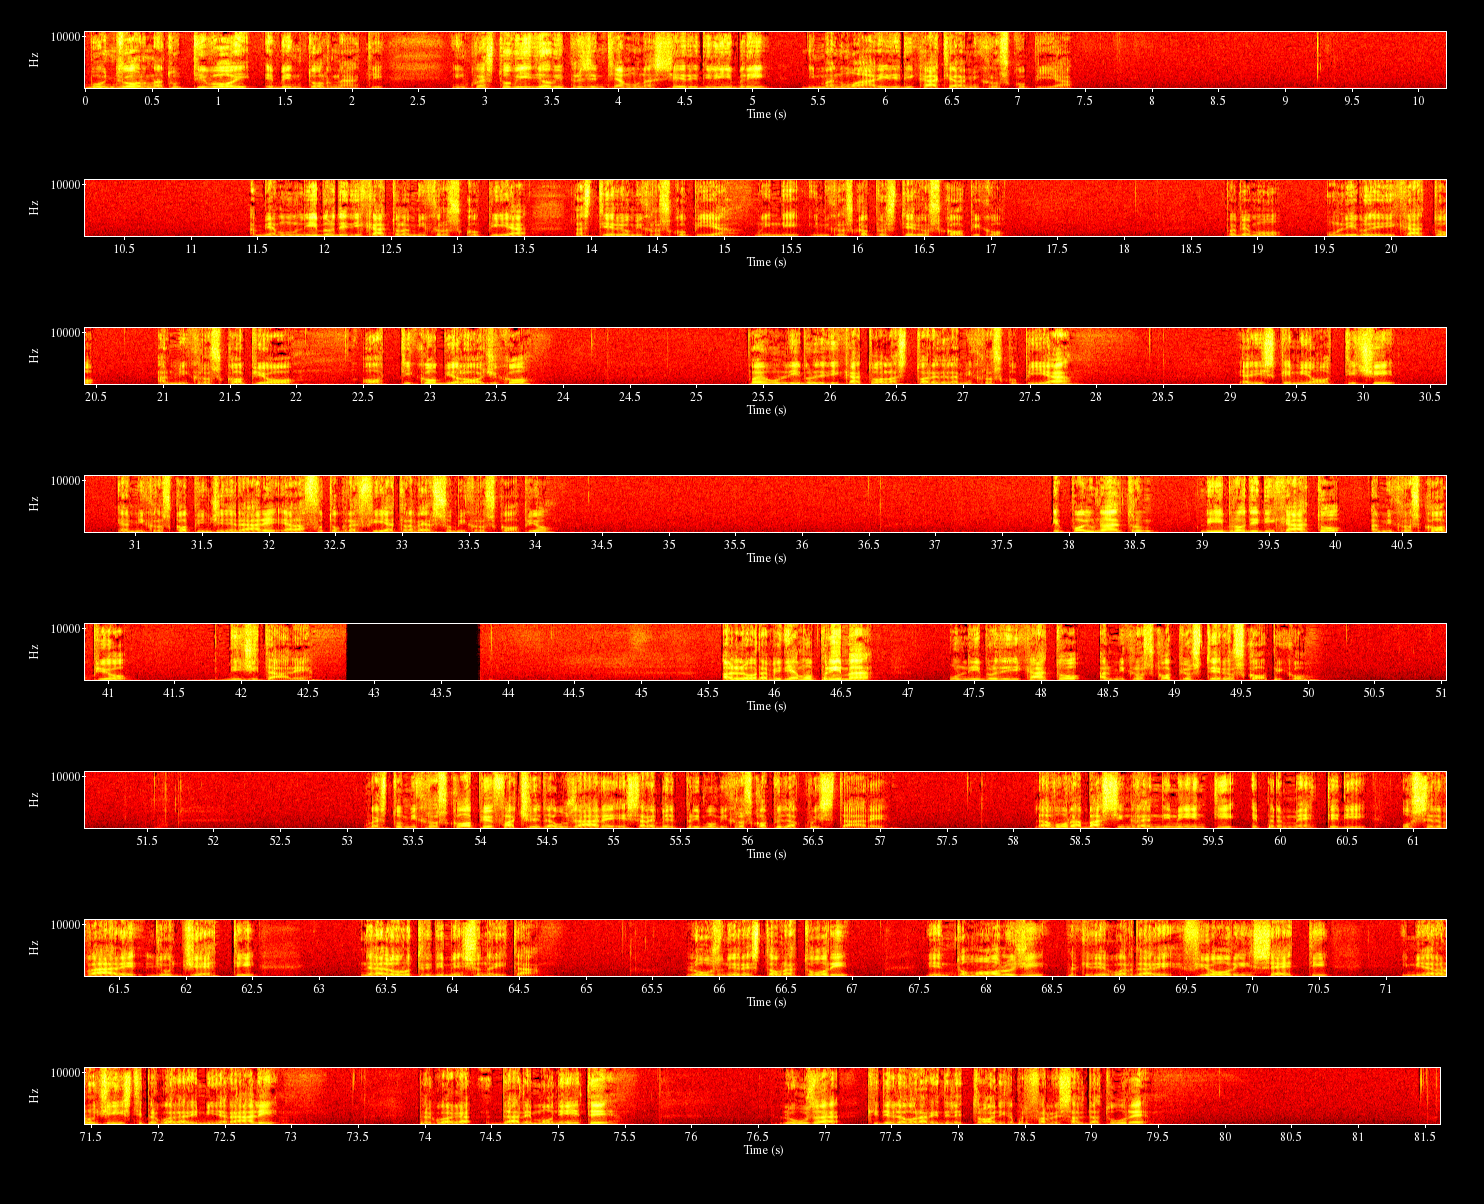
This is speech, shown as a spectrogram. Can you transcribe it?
Buongiorno a tutti voi e bentornati. In questo video vi presentiamo una serie di libri, di manuali dedicati alla microscopia. Abbiamo un libro dedicato alla microscopia, la stereomicroscopia, quindi il microscopio stereoscopico. Poi abbiamo un libro dedicato al microscopio ottico biologico. Poi un libro dedicato alla storia della microscopia, e agli schemi ottici e al microscopio in generale e alla fotografia attraverso microscopio e poi un altro libro dedicato al microscopio digitale. Allora, vediamo prima un libro dedicato al microscopio stereoscopico. Questo microscopio è facile da usare e sarebbe il primo microscopio da acquistare lavora a bassi ingrandimenti e permette di osservare gli oggetti nella loro tridimensionalità. Lo usano i restauratori, gli entomologi per chi deve guardare fiori, insetti, i mineralogisti per guardare i minerali, per guardare monete, lo usa chi deve lavorare in elettronica per fare le saldature.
